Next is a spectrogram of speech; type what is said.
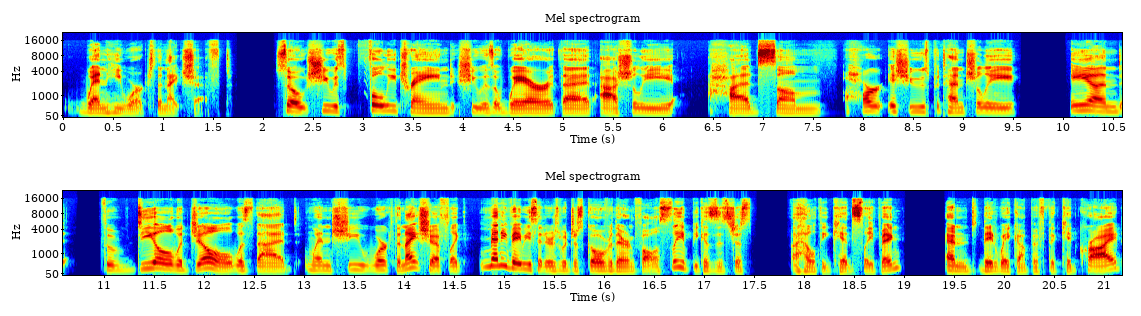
when he worked the night shift. So she was fully trained. She was aware that Ashley had some heart issues potentially. And the deal with Jill was that when she worked the night shift, like many babysitters would just go over there and fall asleep because it's just a healthy kid sleeping and they'd wake up if the kid cried.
